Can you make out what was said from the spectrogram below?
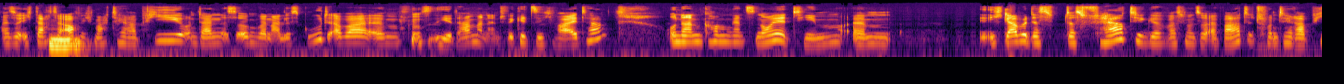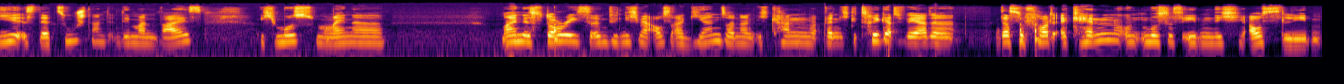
Also ich dachte mhm. auch, ich mache Therapie und dann ist irgendwann alles gut, aber ähm, siehe da, man entwickelt sich weiter und dann kommen ganz neue Themen. Ähm, ich glaube, dass das Fertige, was man so erwartet von Therapie, ist der Zustand, in dem man weiß, ich muss meine meine Stories irgendwie nicht mehr ausagieren, sondern ich kann, wenn ich getriggert werde, das sofort erkennen und muss es eben nicht ausleben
